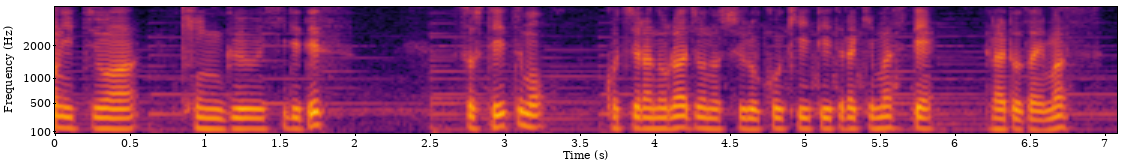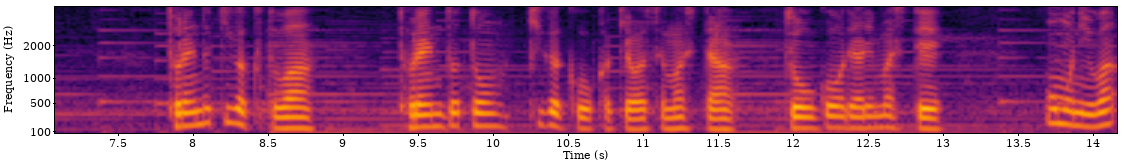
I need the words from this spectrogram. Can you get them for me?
んにちは、キングヒデです。そしていつもこちらのラジオの収録を聞いていただきましてありがとうございます。トレンド企画とは、トレンドと企画を掛け合わせました造語でありまして、主には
